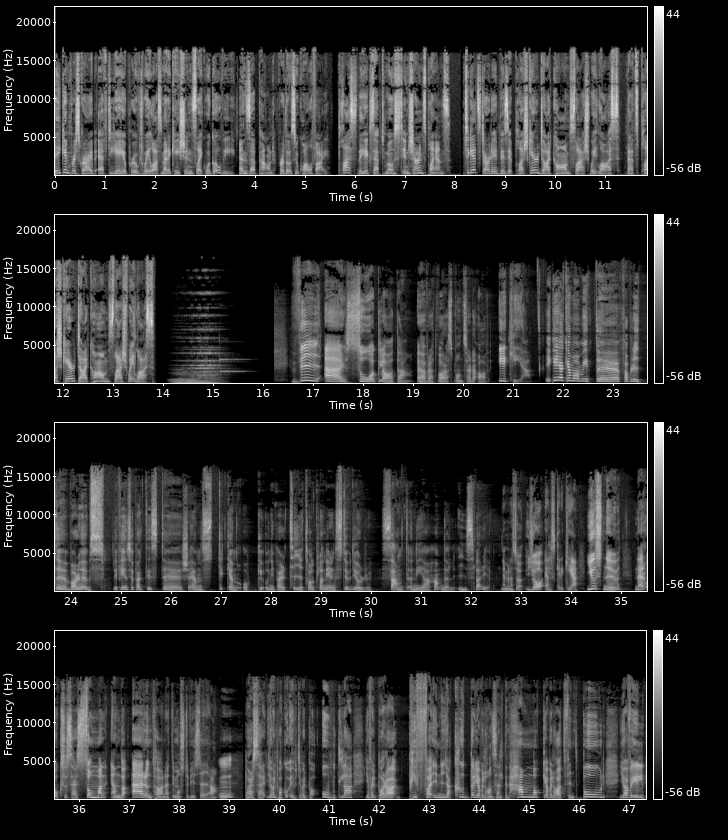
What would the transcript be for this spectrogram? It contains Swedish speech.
They can prescribe FDA-approved weight loss medications like Wagovi and Zepbound for those who qualify. Plus, they accept most insurance plans. To get started, visit plushcare.com slash weight loss. That's plushcare.com slash weight loss. Vi är glada över att vara sponsrade av Ikea. Ikea kan vara mitt eh, favoritvaruhus. Det finns ju faktiskt eh, 21 stycken och ungefär 10-tal planeringsstudior samt en e-handel i Sverige. Nej, men alltså, jag älskar Ikea. Just nu, när också så här, sommaren ändå är runt hörnet, det måste vi ju säga. Bara så här, jag vill bara gå ut, jag vill bara odla, jag vill bara piffa i nya kuddar, jag vill ha en sån här liten hammock, jag vill ha ett fint bord, jag vill...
